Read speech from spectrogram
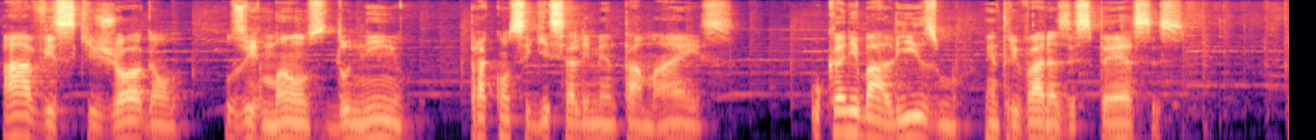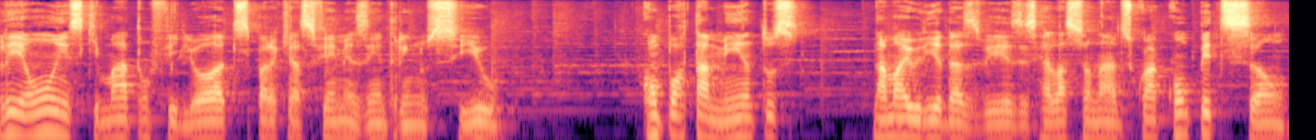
aves que jogam os irmãos do ninho para conseguir se alimentar mais, o canibalismo entre várias espécies, leões que matam filhotes para que as fêmeas entrem no cio, comportamentos, na maioria das vezes, relacionados com a competição,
